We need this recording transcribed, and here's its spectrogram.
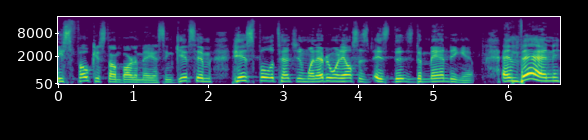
He's focused on Bartimaeus and gives him his full attention when everyone else is, is, is, demanding it. And then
